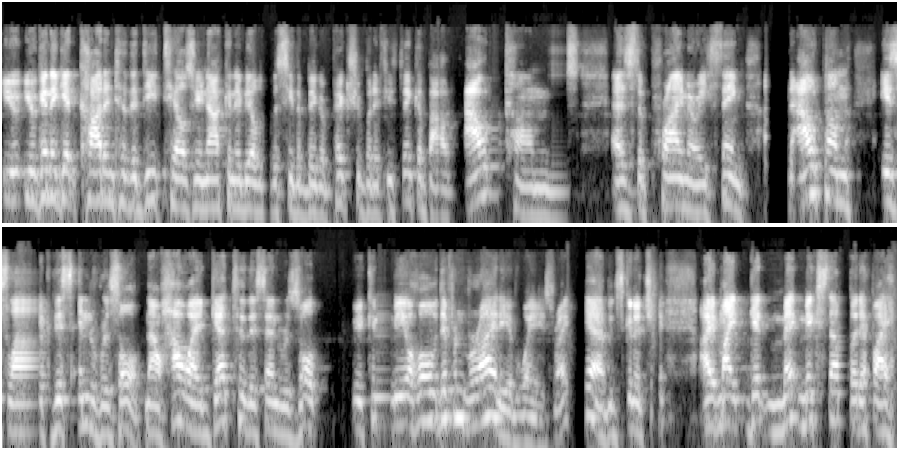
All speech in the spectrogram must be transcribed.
you're going to get caught into the details. You're not going to be able to see the bigger picture. But if you think about outcomes as the primary thing, an outcome is like this end result. Now, how I get to this end result, it can be a whole different variety of ways, right? Yeah, it's going to change. I might get mixed up, but if I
